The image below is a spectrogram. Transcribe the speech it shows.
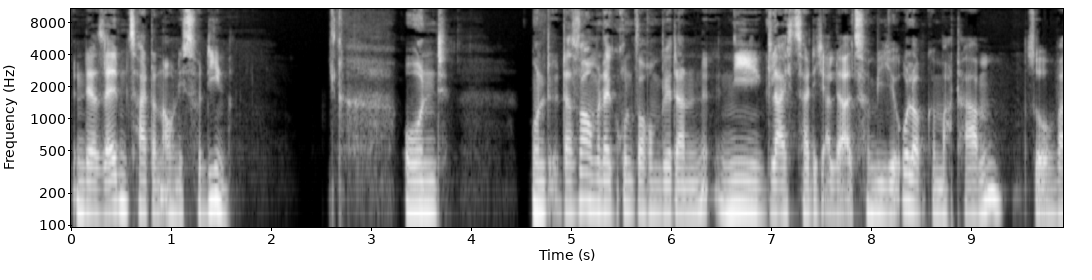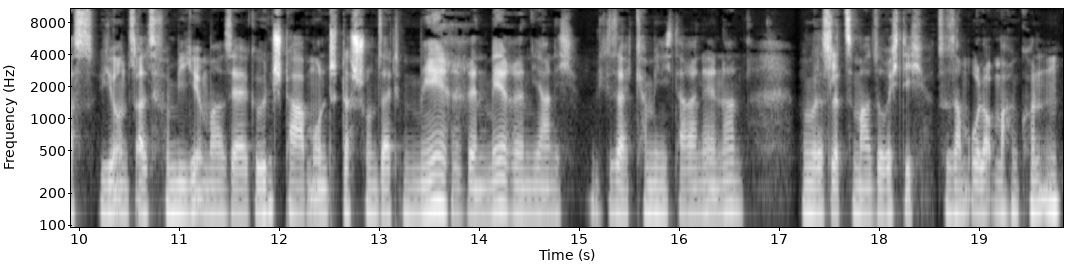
in derselben Zeit dann auch nichts verdienen. Und, und das war auch immer der Grund, warum wir dann nie gleichzeitig alle als Familie Urlaub gemacht haben. So, was wir uns als Familie immer sehr gewünscht haben und das schon seit mehreren, mehreren Jahren. Ich, wie gesagt, ich kann mich nicht daran erinnern, wenn wir das letzte Mal so richtig zusammen Urlaub machen konnten.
